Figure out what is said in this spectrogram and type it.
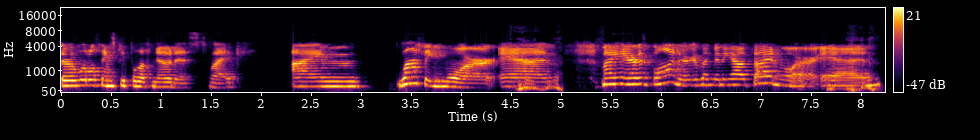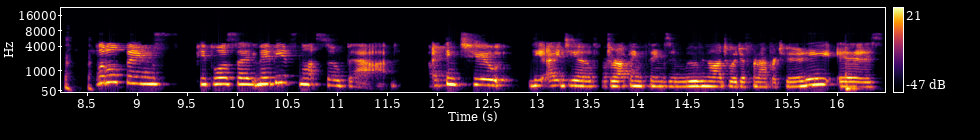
there are little things people have noticed, like I'm laughing more and my hair is blonder because I'm getting outside more and little things people will say maybe it's not so bad. I think too the idea of dropping things and moving on to a different opportunity is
